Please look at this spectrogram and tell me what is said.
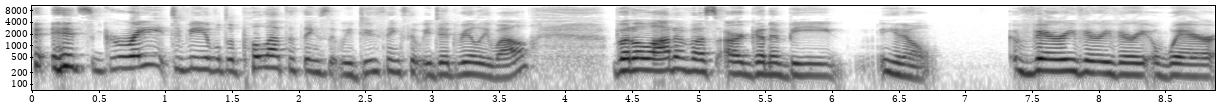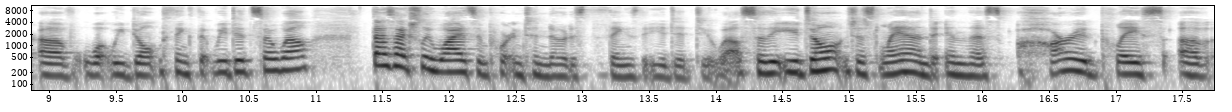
it's great to be able to pull out the things that we do think that we did really well, but a lot of us are going to be, you know, very, very, very aware of what we don't think that we did so well that's actually why it's important to notice the things that you did do well so that you don't just land in this horrid place of,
